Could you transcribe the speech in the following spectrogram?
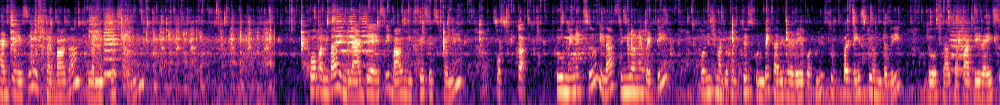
యాడ్ చేసి ఒకసారి బాగా ఇలా మిక్స్ చేసుకొని పోపు అంతా ఇందులో యాడ్ చేసి బాగా మిక్స్ చేసేసుకొని ఒక్క టూ మినిట్స్ ఇలా సిమ్లోనే పెట్టి కొంచెం అట్లా కుక్ చేసుకుంటే కర్రీ రెడీ అయిపోతుంది. సూపర్ టేస్టీ ఉంటుంది. దోశ చపాతీ రైస్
